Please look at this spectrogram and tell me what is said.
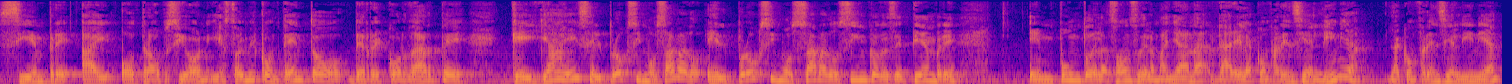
Siempre hay otra opción. Y estoy muy contento de recordarte que ya es el próximo sábado, el próximo sábado 5 de septiembre, en punto de las 11 de la mañana, daré la conferencia en línea. La conferencia en línea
